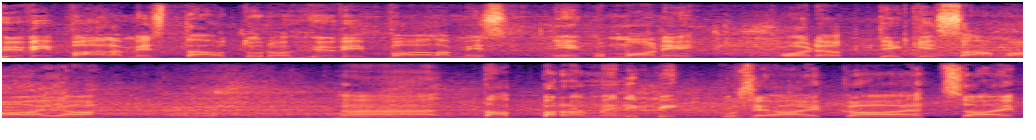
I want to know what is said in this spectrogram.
hyvin valmistautunut, hyvin valmis, niin kuin moni odottikin samaa ja ää, Tappara meni pikkusen aikaa, että sai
